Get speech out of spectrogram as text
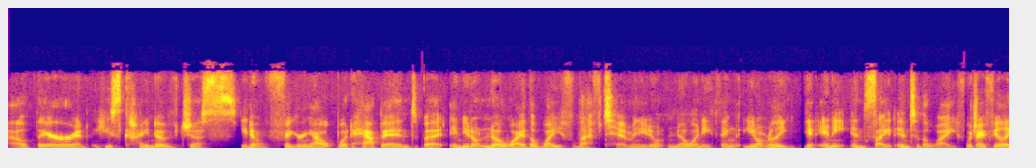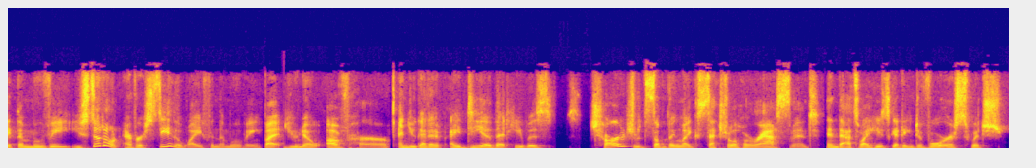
out there and he's kind of just you know figuring out what happened, but and you don't know why the the wife left him and you don't know anything. You don't really get any insight into the wife, which I feel like the movie, you still don't ever see the wife in the movie, but you know of her and you get an idea that he was charged with something like sexual harassment and that's why he's getting divorced, which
